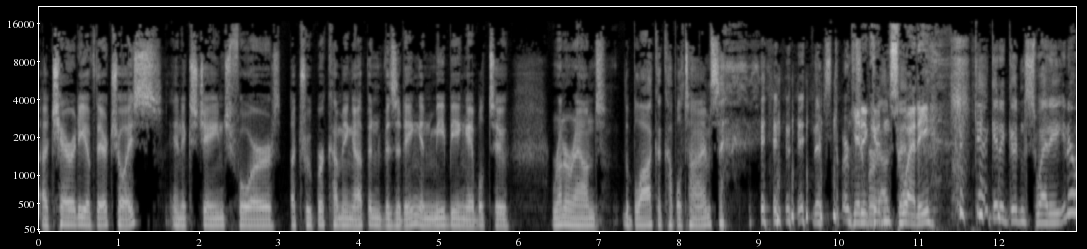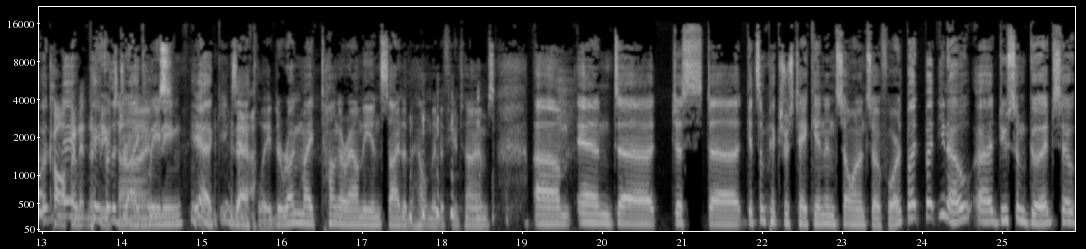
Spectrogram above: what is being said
a charity of their choice in exchange for a trooper coming up and visiting and me being able to run around the block a couple times. get it good and sweaty. yeah, get it good and sweaty. You know, Coughing it pay for the times. dry cleaning. Yeah, exactly. yeah. To run my tongue around the inside of the helmet a few times, um, and uh, just uh, get some pictures taken and so on and so forth. But but you know, uh, do some good. So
